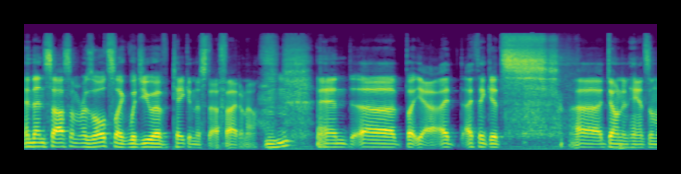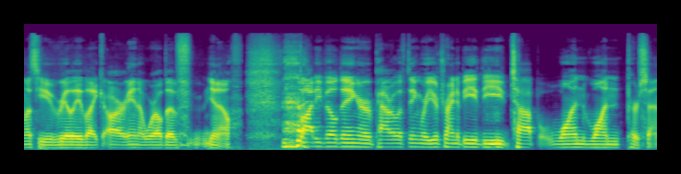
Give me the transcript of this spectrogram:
and then saw some results, like would you have taken the stuff? I don't know. Mm-hmm. And uh, but yeah, I I think it's uh, don't enhance unless you really like are in a world of you know bodybuilding or powerlifting where you're trying to be the top one one percent.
